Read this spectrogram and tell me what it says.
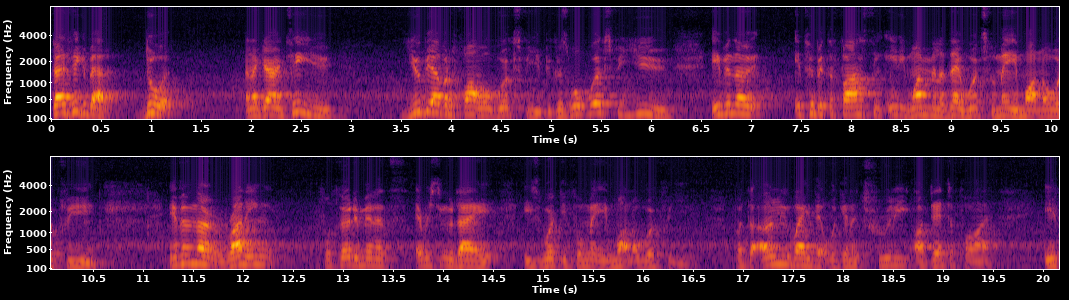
Don't think about it. Do it. And I guarantee you, you'll be able to find what works for you. Because what works for you, even though intermittent fasting, eating one meal a day works for me, it might not work for you. Even though running for 30 minutes every single day is working for me, it might not work for you. But the only way that we're going to truly identify if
